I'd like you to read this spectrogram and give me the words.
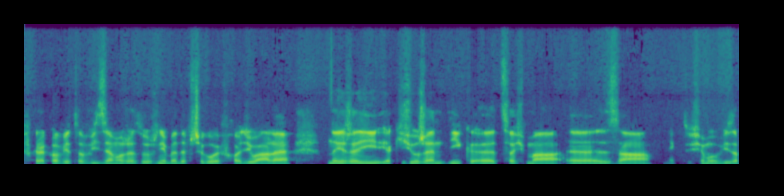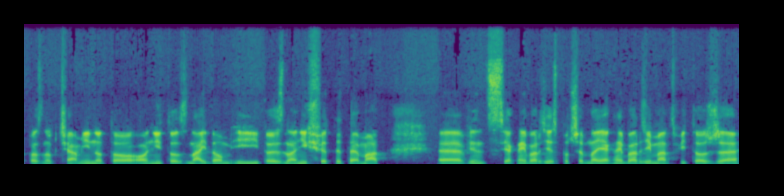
w Krakowie to widzę, może tu już nie będę w szczegóły wchodził, ale no jeżeli jakiś urzędnik e, coś ma e, za, jak to się mówi, za paznokciami, no to oni to znajdą i to jest dla nich świetny temat, E, więc jak najbardziej jest potrzebna, jak najbardziej martwi to, że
